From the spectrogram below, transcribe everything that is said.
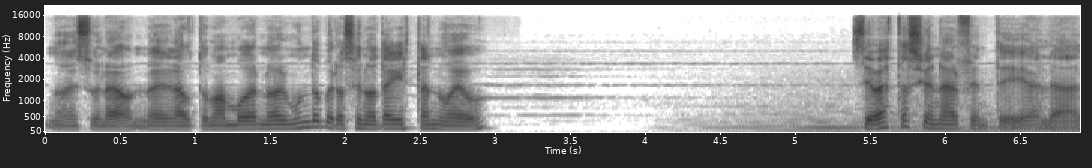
No es, una- no el auto más moderno del mundo, pero se nota que está nuevo. Se va a estacionar frente a la,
